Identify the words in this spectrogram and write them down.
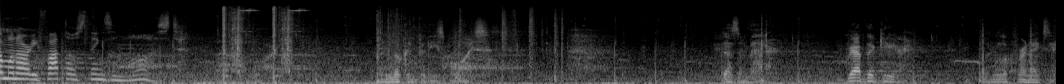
Someone already fought those things and lost. I'm looking for these boys. Doesn't matter. Grab the gear. We're gonna look for an exit.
